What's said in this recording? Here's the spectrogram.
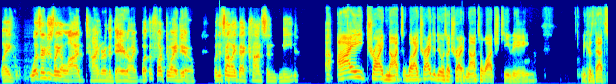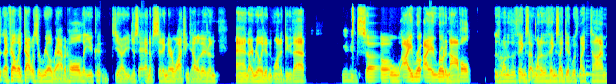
like, was there just like a lot of time during the day? You're like, what the fuck do I do when it's not like that constant need? I tried not to, what I tried to do is I tried not to watch TV because that's I felt like that was a real rabbit hole that you could, you know, you just end up sitting there watching television. And I really didn't want to do that. Mhm. So I wrote I wrote a novel is one of the things that one of the things I did with my time.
